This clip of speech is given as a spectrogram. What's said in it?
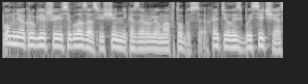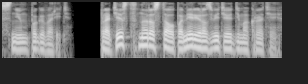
Помню округлившиеся глаза священника за рулем автобуса. Хотелось бы сейчас с ним поговорить. Протест нарастал по мере развития демократии.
